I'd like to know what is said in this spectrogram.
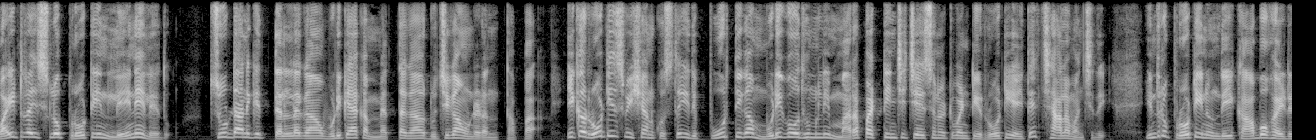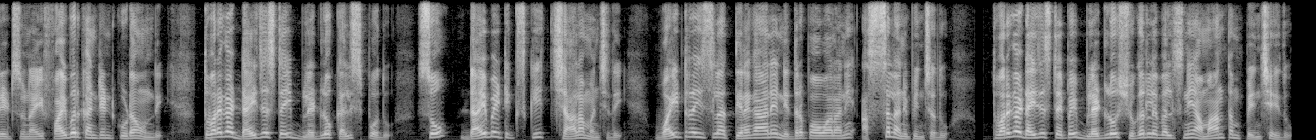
వైట్ రైస్లో ప్రోటీన్ లేనే లేదు. చూడ్డానికి తెల్లగా ఉడికాక మెత్తగా రుచిగా ఉండడం తప్ప. ఇక రోటీస్ విషయానికొస్తే ఇది పూర్తిగా ముడి గోధుమల్ని మరపట్టించి చేసినటువంటి రోటీ అయితే చాలా మంచిది. ఇందులో ప్రోటీన్ ఉంది కార్బోహైడ్రేట్స్ ఉన్నాయి ఫైబర్ కంటెంట్ కూడా ఉంది. త్వరగా డైజెస్ట్ అయ్యి బ్లడ్లో కలిసిపోదు. సో డయాబెటిక్స్కి చాలా మంచిది. వైట్ రైస్లా తినగానే నిద్రపోవాలని అస్సలు అనిపించదు త్వరగా డైజెస్ట్ అయిపోయి బ్లడ్లో షుగర్ లెవెల్స్ని అమాంతం పెంచేదు.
